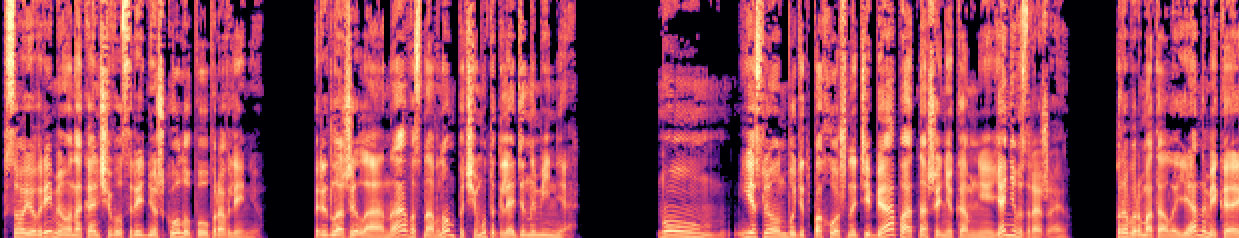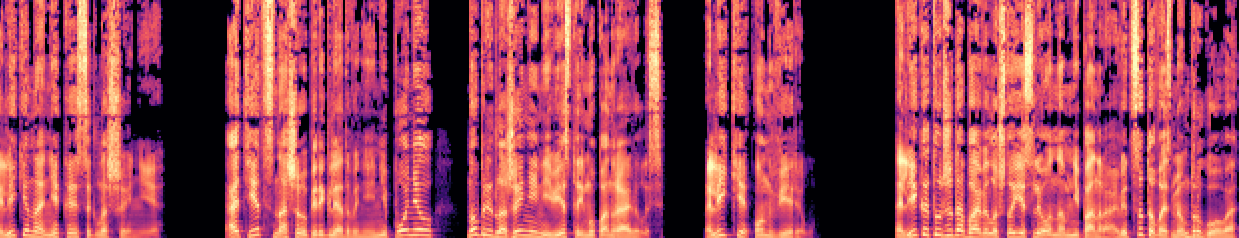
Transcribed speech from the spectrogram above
В свое время он оканчивал среднюю школу по управлению. Предложила она, в основном почему-то глядя на меня. «Ну, если он будет похож на тебя по отношению ко мне, я не возражаю», пробормотала я, намекая Лике на некое соглашение. Отец нашего переглядывания не понял, но предложение невесты ему понравилось. Лике он верил. Лика тут же добавила, что если он нам не понравится, то возьмем другого.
